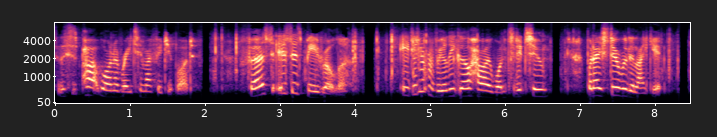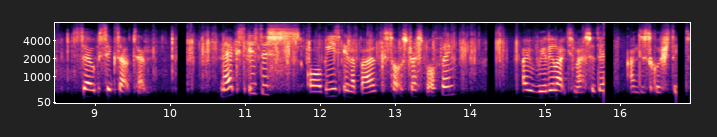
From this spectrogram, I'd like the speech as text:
So this is part one of rating my fidget board. First is this bead roller. It didn't really go how I wanted it to, but I still really like it. So 6 out of 10. Next is this Orbeez in a bag sort of stress ball thing. I really like to mess with it and to squish things.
